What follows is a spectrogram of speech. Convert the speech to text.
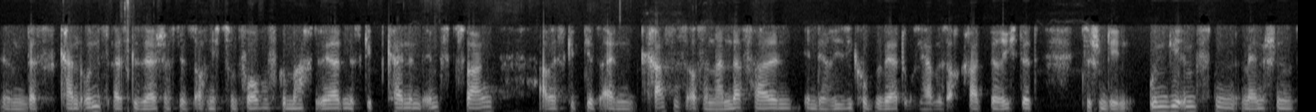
Ähm, das kann uns als Gesellschaft jetzt auch nicht zum Vorwurf gemacht werden. Es gibt keinen Impfzwang. Aber es gibt jetzt ein krasses Auseinanderfallen in der Risikobewertung. Sie haben es auch gerade berichtet, zwischen den ungeimpften Menschen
